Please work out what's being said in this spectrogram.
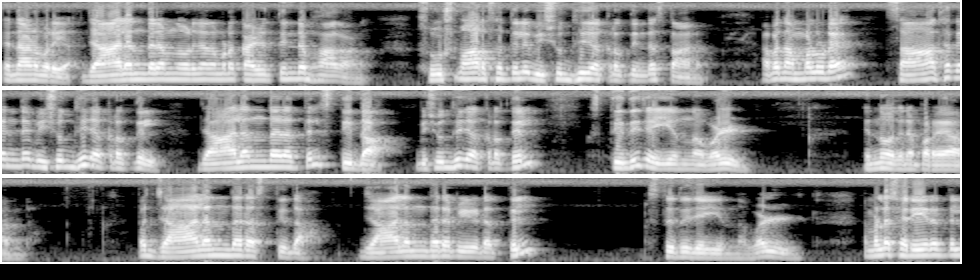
എന്നാണ് പറയുക? ജാലന്ധരം എന്ന് പറഞ്ഞാൽ നമ്മുടെ കഴുത്തിന്റെ ഭാഗമാണ്. സൂക്ഷ്മാർത്ഥത്തിൽ വിശുദ്ധി ചക്രത്തിന്റെ സ്ഥാനം. അപ്പം നമ്മളുടെ സാധകന്റെ വിശുദ്ധി ചക്രത്തിൽ ജാലന്ധരത്തിൽ സ്ഥിത വിശുദ്ധി ചക്രത്തിൽ സ്ഥിതി ചെയ്യുന്നവൾ എന്നും അതിനെ പറയാറുണ്ട്. അപ്പം ജാലന്ധരസ്ഥിത ജാലന്ധര പീഠത്തിൽ സ്ഥിതി ചെയ്യുന്നവൾ. നമ്മുടെ ശരീരത്തിൽ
